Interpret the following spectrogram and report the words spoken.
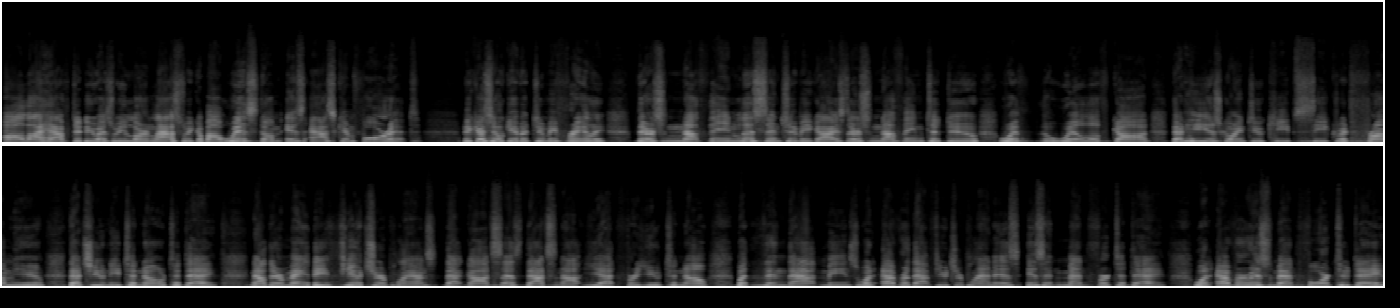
All I have to do, as we learned last week about wisdom, is ask Him for it because he'll give it to me freely. There's nothing, listen to me, guys, there's nothing to do with the will of God that he is going to keep secret from you that you need to know today. Now, there may be future plans that God says that's not yet for you to know, but then that means whatever that future plan is, isn't meant for today. Whatever is meant for today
